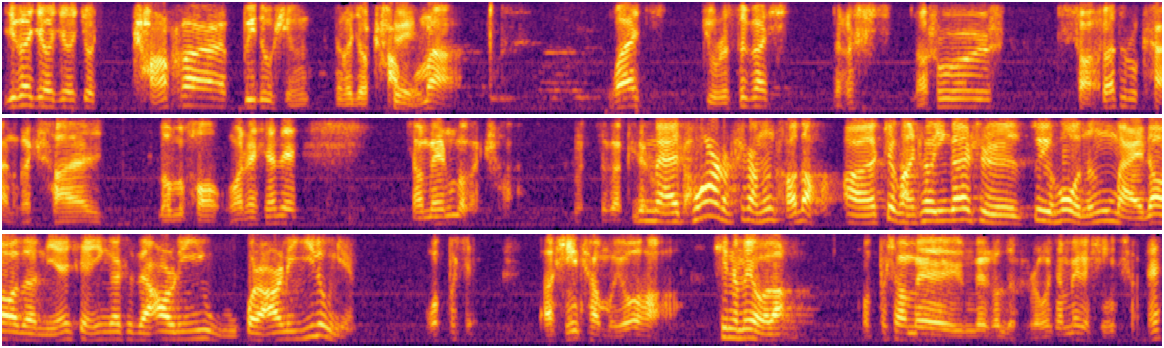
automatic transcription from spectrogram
一个叫叫叫长河北斗星，那个叫叉五嘛。我就是这个那个那时候上学的时候看那个车老不好，我这现在想买那么个车，这个买从二手市场能淘到啊，这款车应该是最后能买到的年限应该是在二零一五或者二零一六年。我不想，啊，新车没有哈，新车没有了。我不想买买个二手，我想买个新车。哎，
